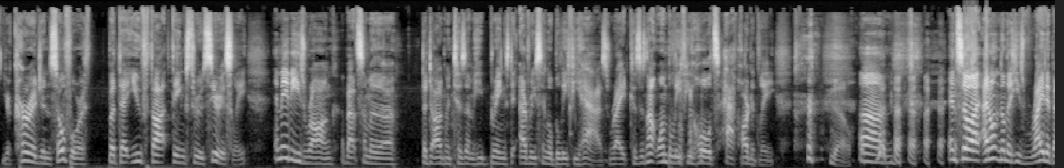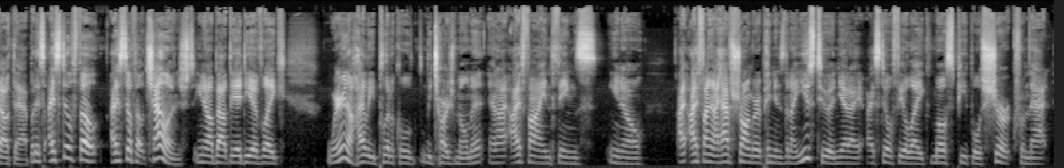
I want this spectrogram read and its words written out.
your courage and so forth, but that you've thought things through seriously. And maybe he's wrong about some of the the dogmatism he brings to every single belief he has, right? Because there's not one belief he holds half-heartedly. no. um, and so I, I, don't know that he's right about that, but it's I still felt I still felt challenged, you know, about the idea of like we're in a highly politically charged moment, and I, I find things, you know. I, I find I have stronger opinions than I used to, and yet I, I still feel like most people shirk from that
